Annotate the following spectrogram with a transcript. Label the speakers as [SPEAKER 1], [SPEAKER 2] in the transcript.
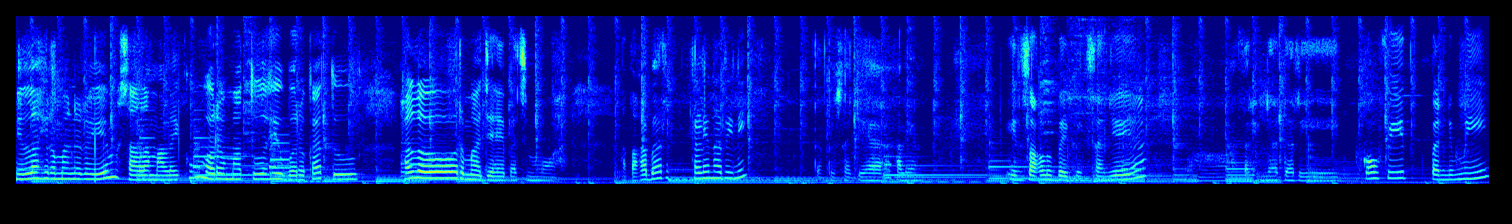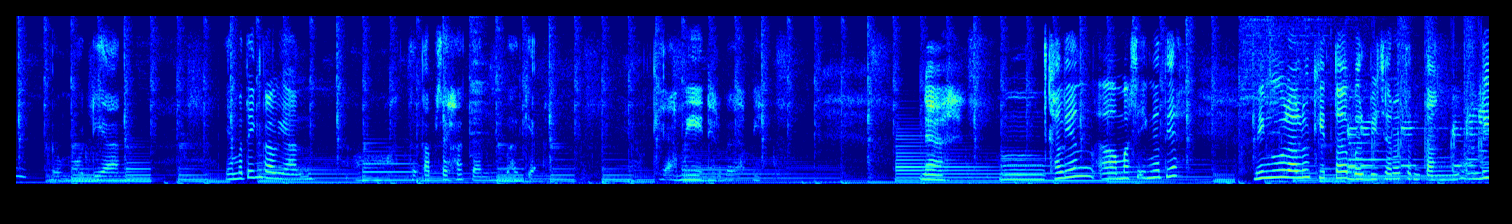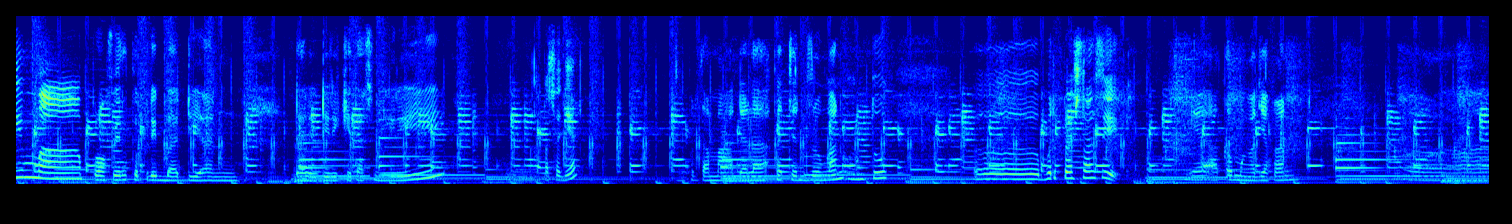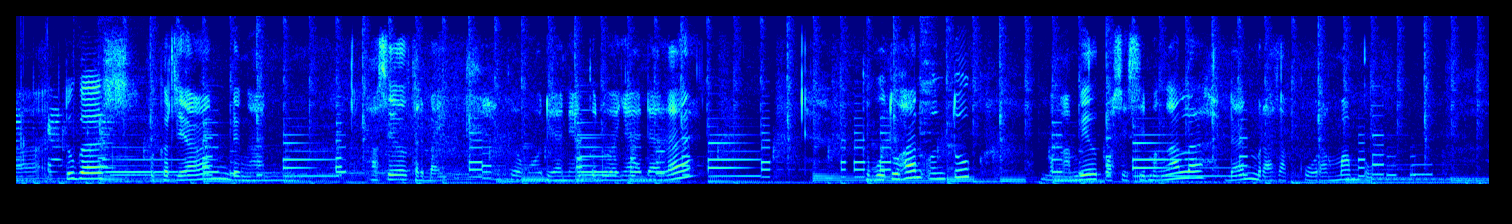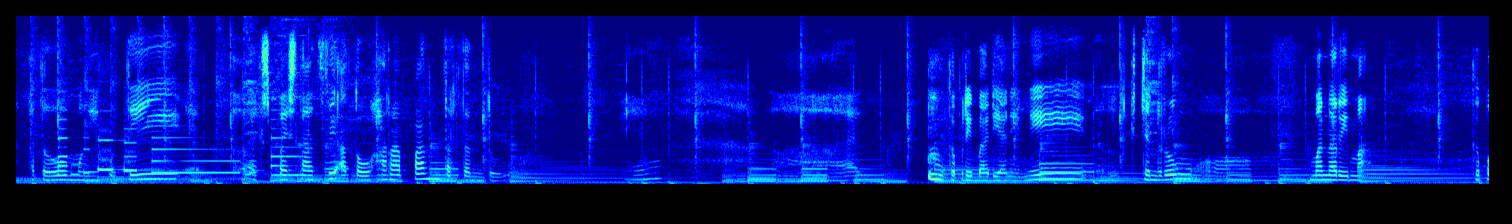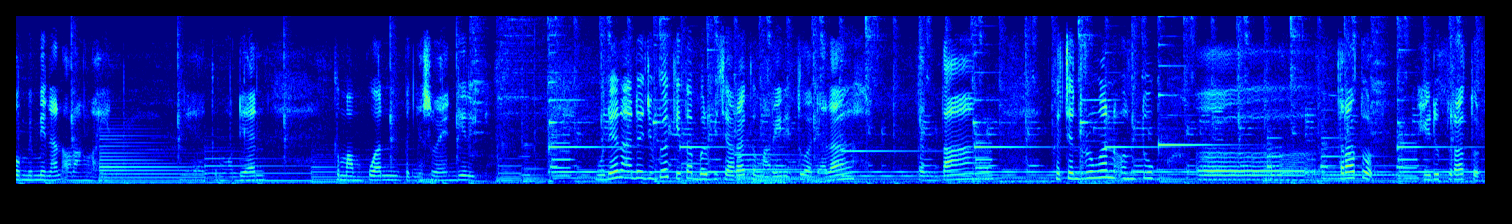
[SPEAKER 1] Bismillahirrahmanirrahim. Assalamualaikum warahmatullahi wabarakatuh. Halo remaja hebat semua. Apa kabar kalian hari ini? Tentu saja kalian Insya Allah baik-baik saja ya. Eh, Terhindar dari covid, pandemi Kemudian Yang penting kalian uh, Tetap sehat dan bahagia. Oke amin ya amin Nah hmm, Kalian uh, masih ingat ya Minggu lalu kita berbicara tentang 5 profil kepribadian dari diri kita sendiri. Apa saja? Yang pertama adalah kecenderungan untuk e, berprestasi ya atau mengerjakan e, tugas pekerjaan dengan hasil terbaik. Kemudian yang keduanya adalah kebutuhan untuk mengambil posisi mengalah dan merasa kurang mampu. Atau mengikuti eh, ekspektasi atau harapan tertentu. Ya. uh, kepribadian ini cenderung um, menerima kepemimpinan orang lain. Ya, kemudian kemampuan penyesuaian diri. Kemudian ada juga kita berbicara kemarin itu adalah tentang kecenderungan untuk uh, teratur, hidup teratur,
